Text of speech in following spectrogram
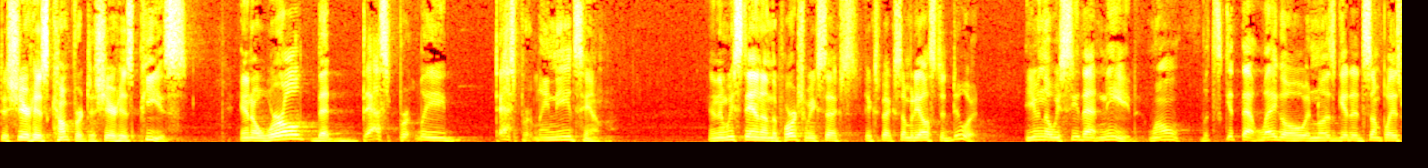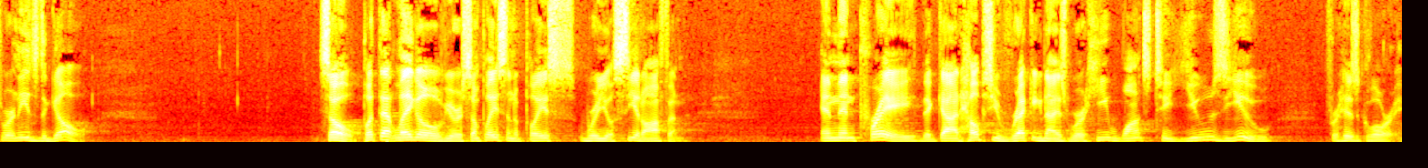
to share his comfort, to share his peace in a world that desperately, desperately needs him. And then we stand on the porch and we expect somebody else to do it, even though we see that need. Well, let's get that Lego and let's get it someplace where it needs to go. So, put that Lego of yours someplace in a place where you'll see it often. And then pray that God helps you recognize where He wants to use you for His glory.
